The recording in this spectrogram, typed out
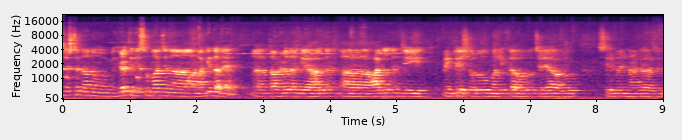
ಜಸ್ಟ್ ನಾನು ಹೇಳ್ತೀನಿ, ಸುಮಾರು ಜನ ಆಗಿದ್ದಾರೆ. ತಾವು ಹೇಳಿದಂಗೆ ಹಾಲ್ಗನ್ ಹಾಗಲ್ಗಂಜಿ ವೆಂಕಟೇಶ್ ಅವರು, ಮಲ್ಲಿಕಾ ಅವರು, ಜಯ ಅವರು, ಸಿರಿಮನೆ ನಾಗರಾಜು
